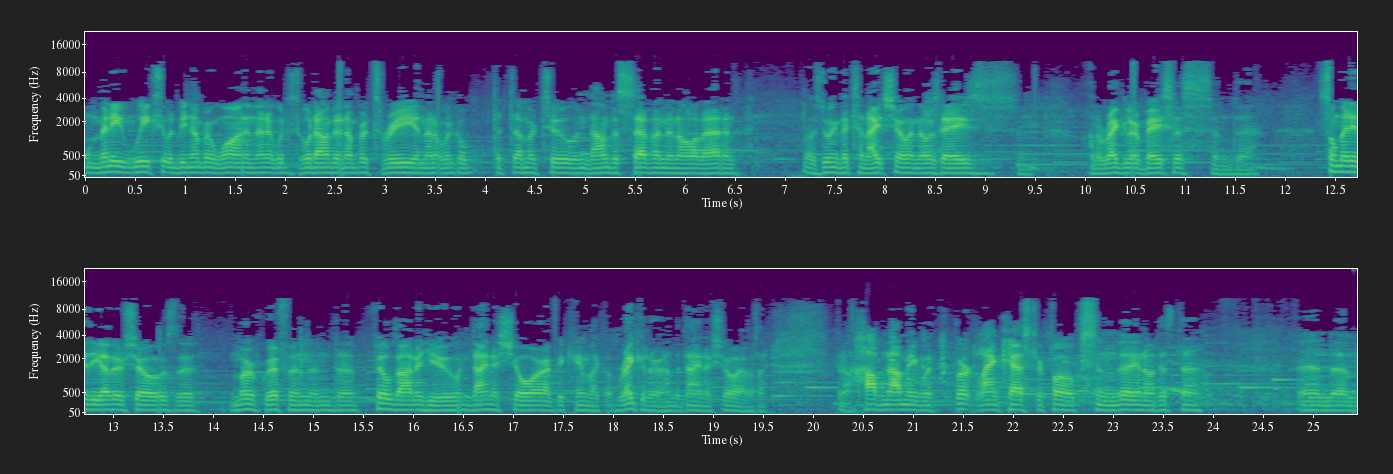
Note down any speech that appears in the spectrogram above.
many weeks it would be number one, and then it would go down to number three, and then it would go to number two, and down to seven, and all of that. And I was doing The Tonight Show in those days on a regular basis, and uh, so many of the other shows, the Merv Griffin and uh, Phil Donahue and Dinah Shore. I became like a regular on the Dinah Shore. I was like, you know, hobnobbing with Burt Lancaster folks, and uh, you know, just uh, and um,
